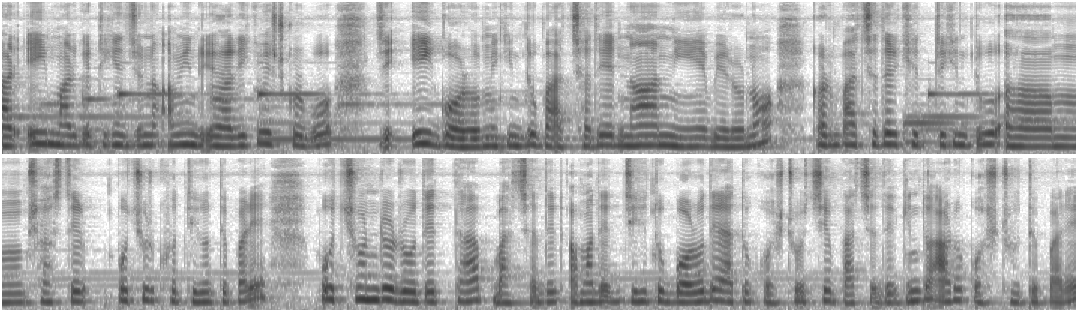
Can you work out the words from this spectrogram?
আর এই মার্কেটিংয়ের জন্য আমি রিকোয়েস্ট করব যে এই গরমে কিন্তু বাচ্চাদের না নিয়ে বেরোনো, কারণ বাচ্চাদের ক্ষেত্রে কিন্তু স্বাস্থ্যের প্রচুর ক্ষতি হতে পারে। প্রচণ্ড রোদের তাপ বাচ্চাদের, আমাদের যেহেতু বড়দের এত কষ্ট হচ্ছে, বাচ্চাদের কিন্তু আরও কষ্ট হতে পারে।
